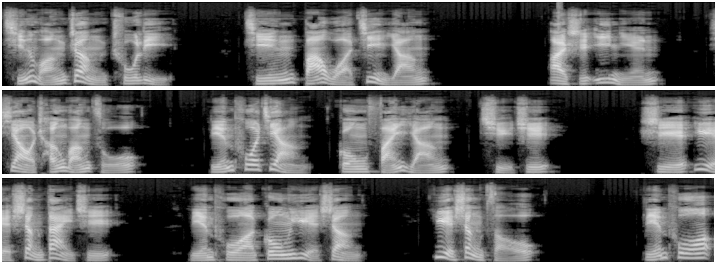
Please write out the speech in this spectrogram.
秦王政出力，秦把我晋阳。二十一年，孝成王卒，廉颇将攻樊阳，取之，使乐胜代之。廉颇攻乐胜。乐胜走，廉颇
